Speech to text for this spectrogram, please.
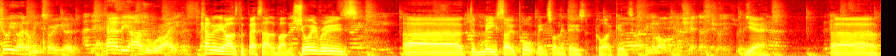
show you I don't think it's very good. Kanada-Ya's alright. Kanada is the best out of the bunch. Shoryu's uh, the miso pork mince one they do is quite good. I think a lot of them are shit though, show you. Yeah. Uh,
